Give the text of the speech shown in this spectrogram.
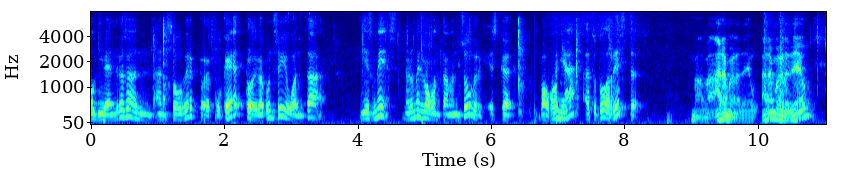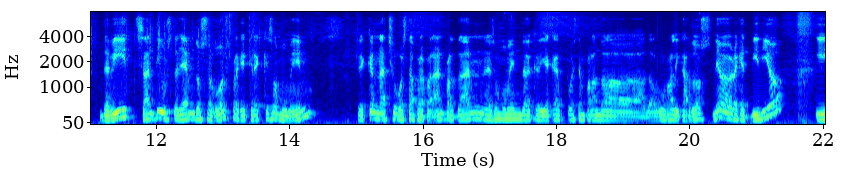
el divendres en, en Solberg per poquet, però li va aconseguir aguantar. I és més, no només va aguantar amb en Solberg, és que va guanyar a tota la resta. Va, va, ara m'agradeu. Ara m'agradeu. David, Santi, us tallem dos segons perquè crec que és el moment. Crec que en Nacho ho està preparant, per tant, és un moment de que ja que estem parlant de, la, del Bull Rally Car 2, anem a veure aquest vídeo i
